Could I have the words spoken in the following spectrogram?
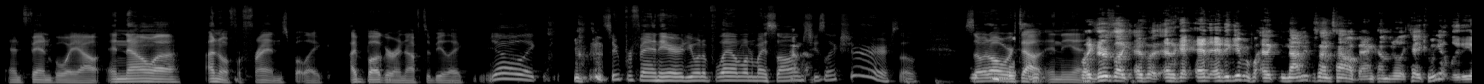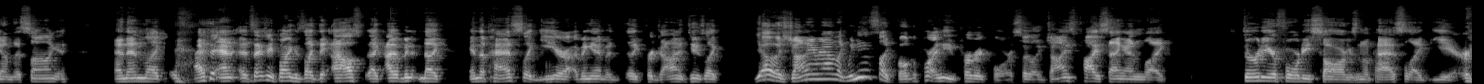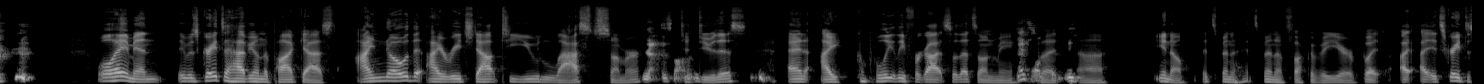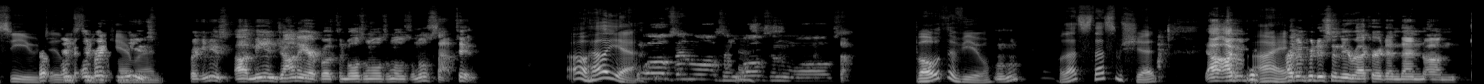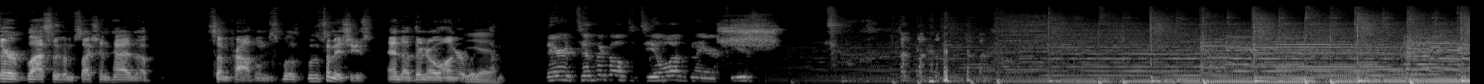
and fanboy out. And now uh I don't know if we're friends, but like I bug her enough to be like, yo, like super fan here. Do you want to play on one of my songs? She's like, sure. So so it all worked out in the end. Like there's like at, at, at, at a given like ninety percent of the time a band comes they're like, hey, can we get Lydia on this song? And then like I think it's actually funny because like they I also like I've been like in the past like year I've been getting like for Johnny too. It's like, yo, is Johnny around? Like we need this like vocal part. I need perfect for. So like Johnny's probably sang on like thirty or forty songs in the past like year. Well, hey, man, it was great to have you on the podcast. I know that I reached out to you last summer yeah, to do this, and I completely forgot, so that's on me. That's all but uh, you know, it's been a, it's been a fuck of a year, but I, I it's great to see you at and- least and breaking news. And, Breaking news. Uh, me and Johnny are both in Wolves and Wolves and Wolves and Wolves now too. oh hell yeah, Wolves and wolves and wolves and wolves. both of you. Mhm. Well, that's that's some shit. Uh, I've been All right. I've been producing the record, and then um, their last rhythm session had uh, some problems, with, with some issues, and uh, they're no longer with Yeah. them. They're difficult to deal with, and they refuse.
